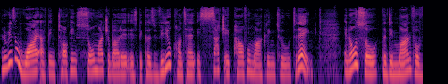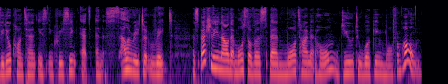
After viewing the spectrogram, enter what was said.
And the reason why I've been talking so much about it is because video content is such a powerful marketing tool today. And also, the demand for video content is increasing at an accelerated rate, especially now that most of us spend more time at home due to working more from home.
